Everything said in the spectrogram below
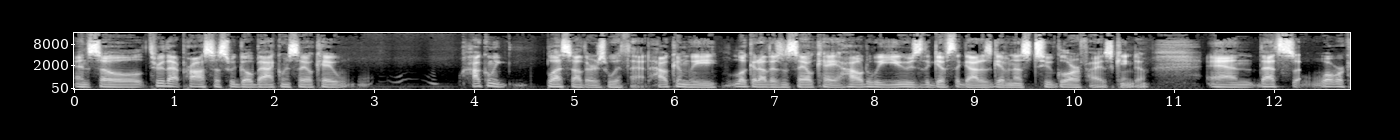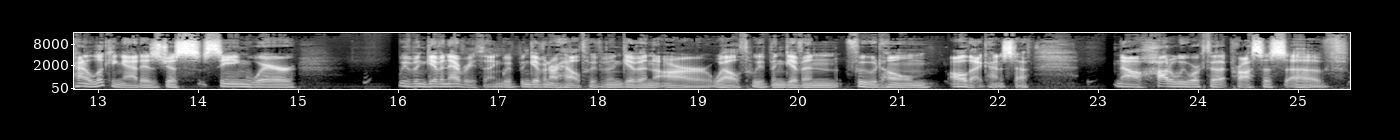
And so through that process we go back and we say okay how can we bless others with that? How can we look at others and say, okay, how do we use the gifts that God has given us to glorify His kingdom? And that's what we're kind of looking at is just seeing where we've been given everything. We've been given our health, we've been given our wealth, we've been given food, home, all that kind of stuff. Now, how do we work through that process of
